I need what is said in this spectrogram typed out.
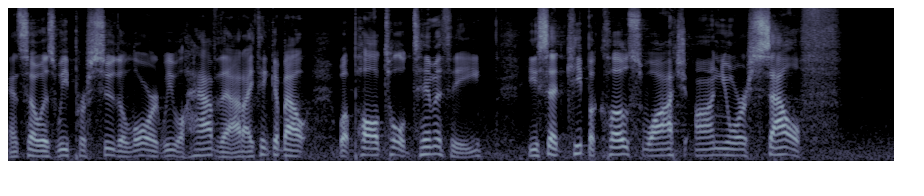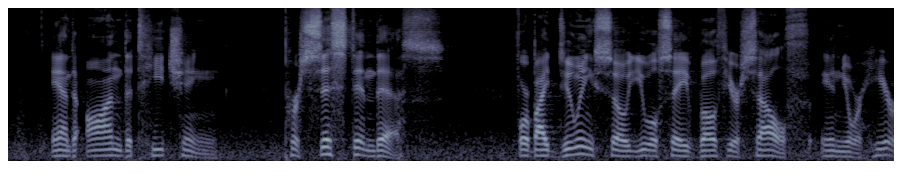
And so as we pursue the Lord, we will have that. I think about what Paul told Timothy. He said, Keep a close watch on yourself and on the teaching. Persist in this for by doing so, you will save both yourself and your hearers.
